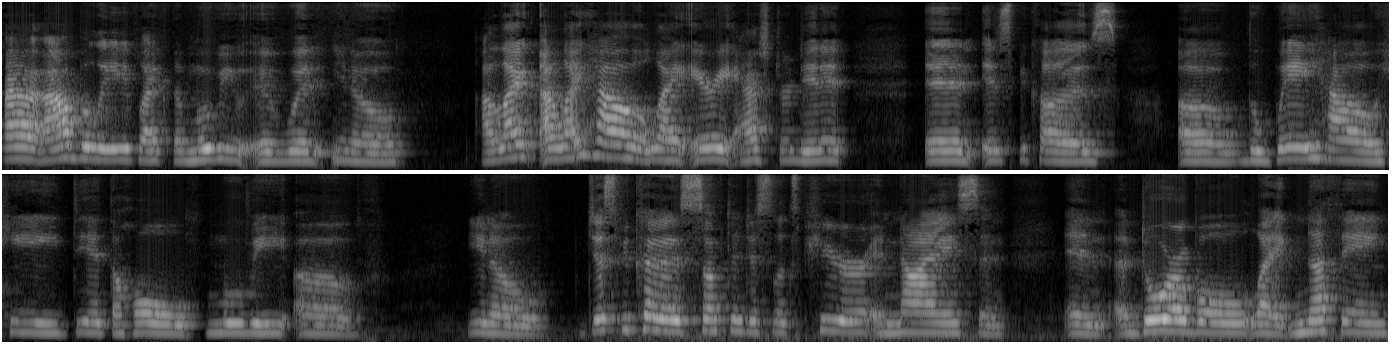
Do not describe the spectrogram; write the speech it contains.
i i believe like the movie it would you know i like i like how like ari aster did it and it's because of the way how he did the whole movie of, you know, just because something just looks pure and nice and and adorable, like nothing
